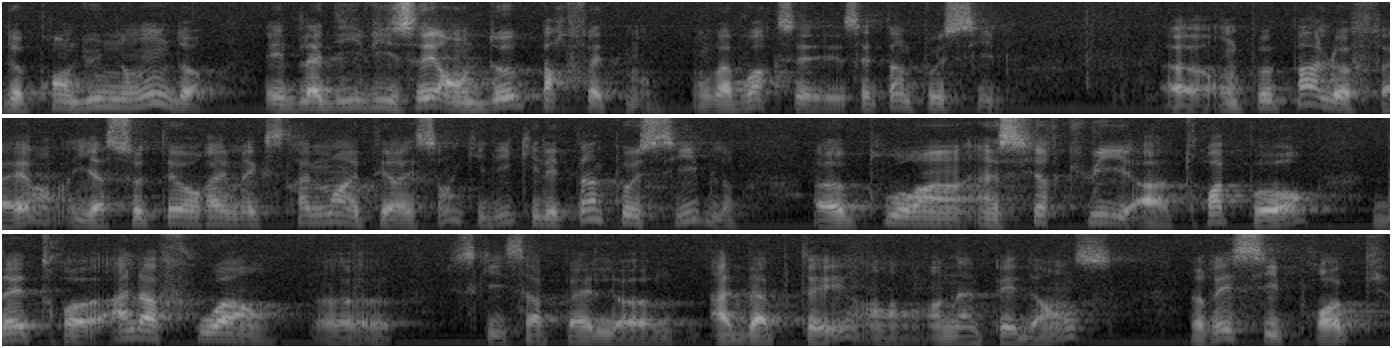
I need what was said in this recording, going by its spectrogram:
de prendre une onde et de la diviser en deux parfaitement. On va voir que c'est impossible. Euh, on ne peut pas le faire. Il y a ce théorème extrêmement intéressant qui dit qu'il est impossible euh, pour un, circuit à trois ports d'être à la fois euh, ce qui s'appelle adapté en, impédance, réciproque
